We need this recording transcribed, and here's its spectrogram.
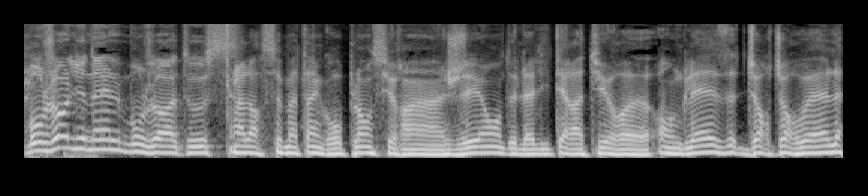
Bonjour Lionel, bonjour à tous. Alors, ce matin, gros plan sur un géant de la littérature euh, anglaise, George Orwell.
